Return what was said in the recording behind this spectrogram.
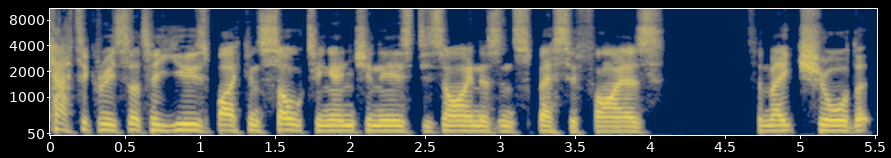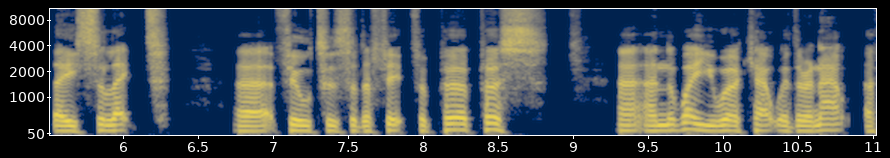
categories that are used by consulting engineers, designers, and specifiers to make sure that they select uh, filters that are fit for purpose. Uh, and the way you work out whether an out, a,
